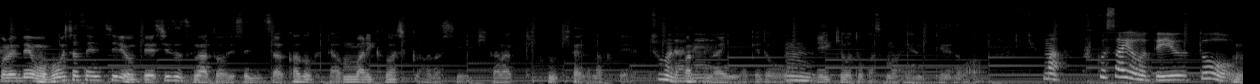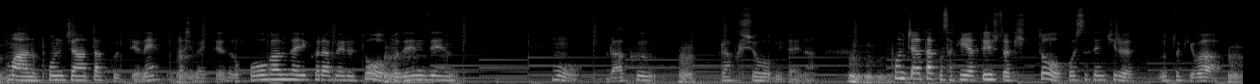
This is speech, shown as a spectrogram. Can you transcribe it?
これでも放射線治療って手術の後はですね実は家族ってあんまり詳しく話聞かな聞く機会がなくてね。分かってないんだけどうん。影響とかその辺っていうのはまあ副作用で言うと、うん。まあ、あのポンチャンアタックっていうね私が言ってるその抗がん剤に比べると、うん。もう全然もう楽うん。楽勝みたいな。うんうんポンチャンアタック先やってる人はきっと放射線治療の時はうん。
